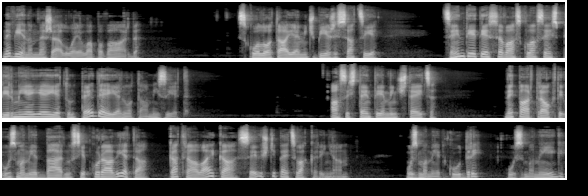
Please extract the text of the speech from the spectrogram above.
nevienam nežēloja laba vārda. Skolotājiem viņš bieži sacīja: Centieties savās klasēs pirmie ieiet un pēdējie no tām iziet. Asistentiem viņš teica: Nepārtraukti uzmaniet bērnus jebkurā vietā, katrā laikā, sevišķi pēc vakariņām. Uzmaniet gudri, uzmanīgi,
